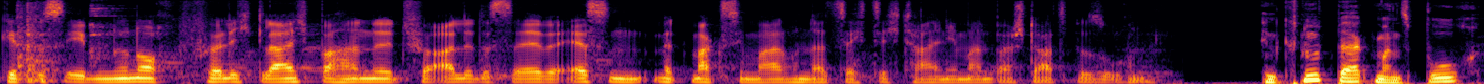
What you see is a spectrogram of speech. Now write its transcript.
gibt es eben nur noch völlig gleich behandelt für alle dasselbe Essen mit maximal 160 Teilnehmern bei Staatsbesuchen. In Knut Bergmanns Buch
